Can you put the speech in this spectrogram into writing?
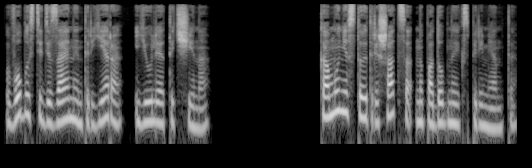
в области дизайна интерьера Юлия Тычина. Кому не стоит решаться на подобные эксперименты?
